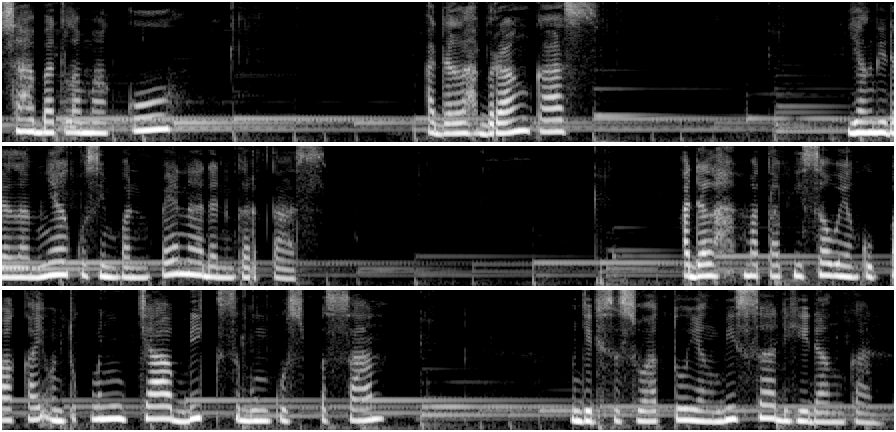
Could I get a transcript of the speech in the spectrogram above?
Sahabat lamaku adalah berangkas yang di dalamnya aku simpan pena dan kertas. Adalah mata pisau yang kupakai untuk mencabik sebungkus pesan menjadi sesuatu yang bisa dihidangkan.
